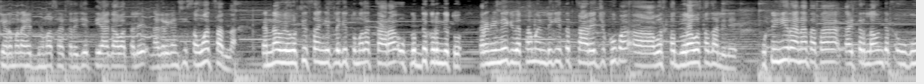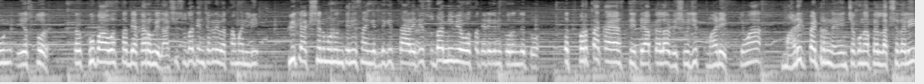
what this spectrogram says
चेअरमन आहेत भीमा सहकार्याचे. ते या गावात आले. नागरिकांशी संवाद साधला. त्यांना व्यवस्थित सांगितलं की तुम्हाला चारा उपलब्ध करून देतो. कारण हिने एक व्यथा मांडली की इथं चाऱ्याची खूप अवस्था दुरावस्था झालेली आहे. कुठेही रानात आता काहीतरी लावून त्यात उगवून येस्तोर तर खूप अवस्था बेकार होईल. अशी सुद्धा त्यांच्याकडे व्यथा मांडली. क्विक ॲक्शन म्हणून त्यांनी सांगितलं की चाऱ्याची सुद्धा मी व्यवस्था त्या ठिकाणी करून देतो. तत्परता काय असते ते आपल्याला विश्वजित महाडिक किंवा महाडिक पॅटर्न यांच्याकडून आपल्याला लक्षात आली.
